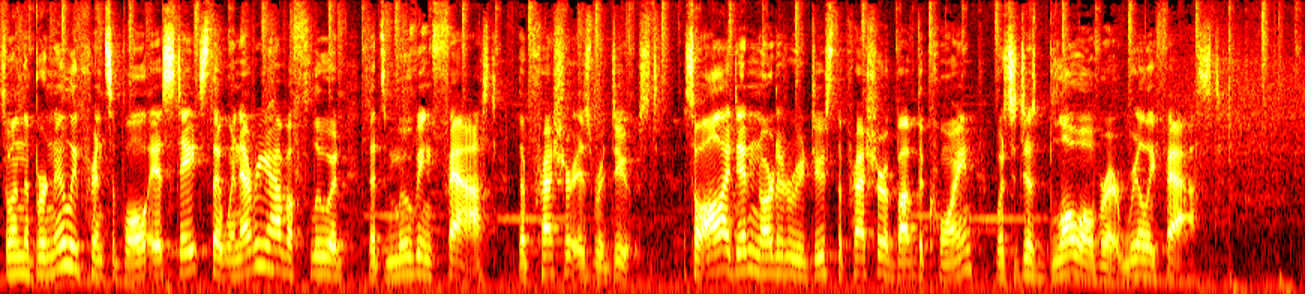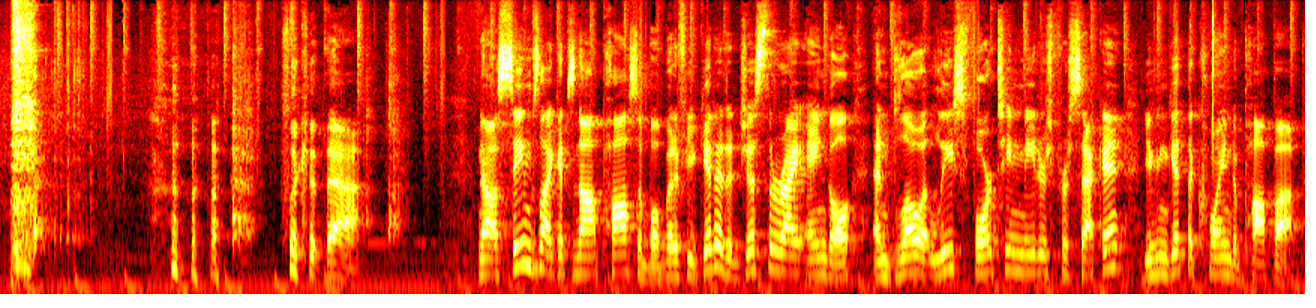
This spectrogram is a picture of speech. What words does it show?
So in the Bernoulli principle, it states that whenever you have a fluid that's moving fast, the pressure is reduced. So all I did in order to reduce the pressure above the coin was to just blow over it really fast. Look at that. Now it seems like it's not possible, but if you get it at just the right angle and blow at least 14 meters per second, you can get the coin to pop up.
